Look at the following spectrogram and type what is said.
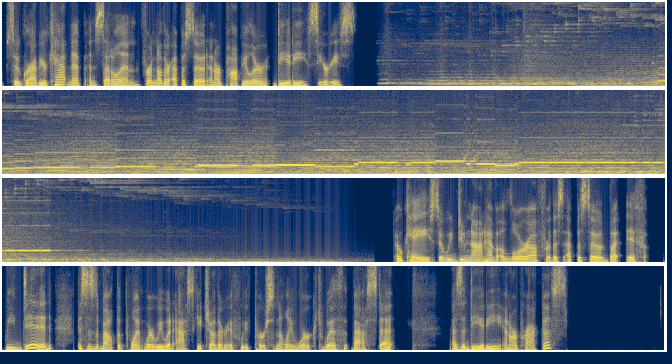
So grab your catnip and settle in for another episode in our popular deity series. Okay, so we do not have Allorah for this episode, but if we did, this is about the point where we would ask each other if we've personally worked with Bastet as a deity in our practice.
